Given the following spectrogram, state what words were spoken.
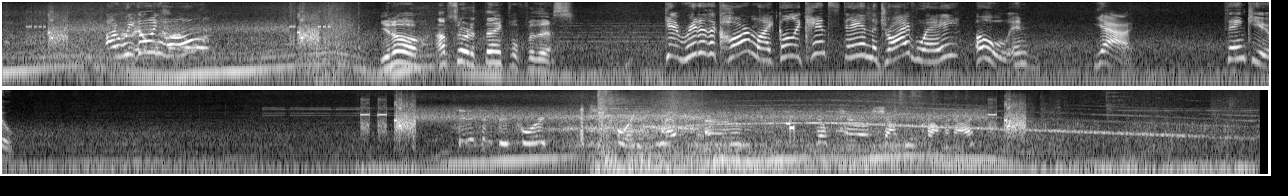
Are we going home? You know, I'm sort of thankful for this. Get rid of the car, Michael. It can't stay in the driveway. Oh, and yeah. Thank you. Citizens report at 240 west of Del Perro Shopping Promenade.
